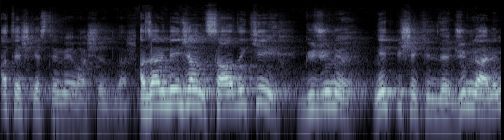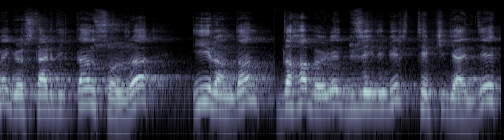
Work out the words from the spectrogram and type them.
ateşkes demeye başladılar. Azerbaycan sağdaki gücünü net bir şekilde cümle aleme gösterdikten sonra İran'dan daha böyle düzeyli bir tepki geldi.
